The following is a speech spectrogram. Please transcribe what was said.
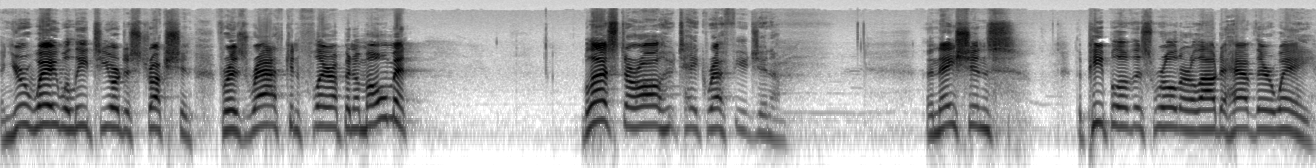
and your way will lead to your destruction, for his wrath can flare up in a moment. Blessed are all who take refuge in him. The nations, the people of this world are allowed to have their way,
